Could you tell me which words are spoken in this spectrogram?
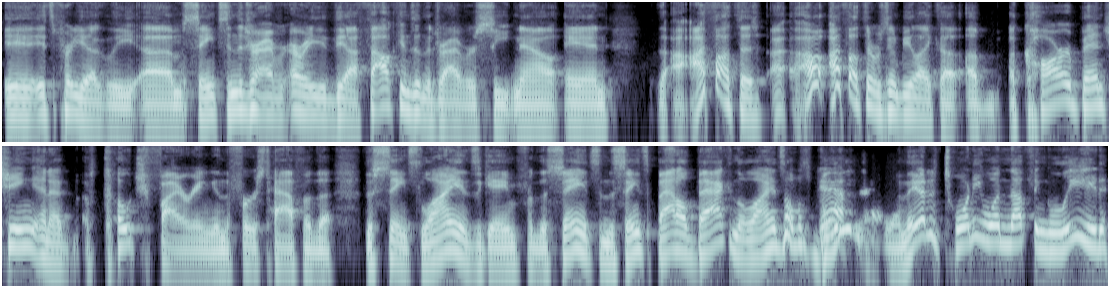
It's pretty ugly. Um, Saints in the driver, or the uh, Falcons in the driver's seat now, and I thought this. I, I, thought there was going to be like a, a, a, Carr benching and a, a, coach firing in the first half of the the Saints Lions game for the Saints, and the Saints battled back, and the Lions almost blew yeah. that one. They had a twenty one nothing lead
